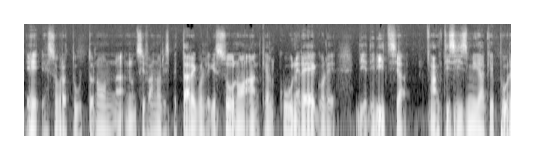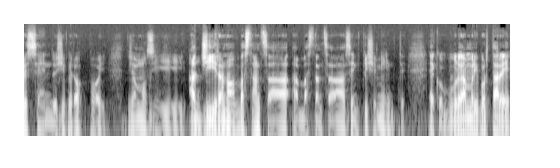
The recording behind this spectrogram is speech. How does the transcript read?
e, e soprattutto non, non, si fanno rispettare quelle che sono anche alcune regole di edilizia antisismica che pur essendoci però poi diciamo, si aggirano abbastanza, abbastanza semplicemente. Ecco, volevamo riportare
